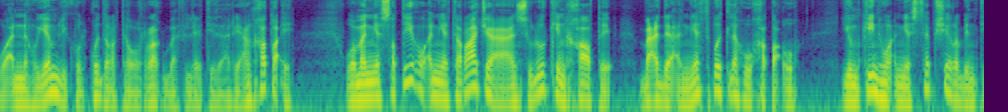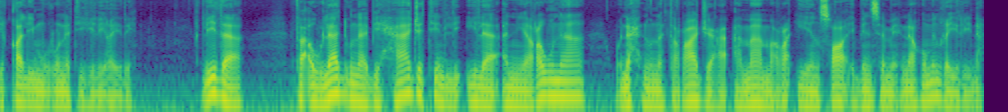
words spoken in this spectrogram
وأنه يملك القدرة والرغبة في الاعتذار عن خطئه. ومن يستطيع أن يتراجع عن سلوك خاطئ بعد أن يثبت له خطأه يمكنه أن يستبشر بانتقال مرونته لغيره. لذا فأولادنا بحاجة إلى أن يرونا ونحن نتراجع أمام رأي صائب سمعناه من غيرنا.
